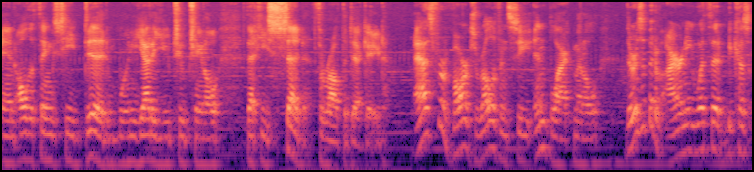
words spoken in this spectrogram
and all the things he did when he had a YouTube channel that he said throughout the decade. As for Varg's relevancy in black metal, there is a bit of irony with it because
